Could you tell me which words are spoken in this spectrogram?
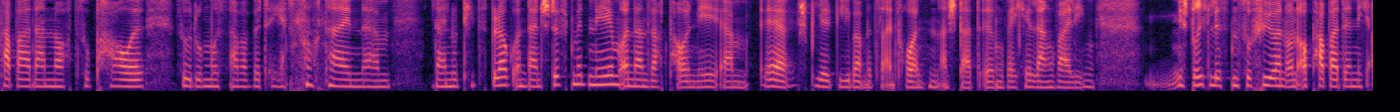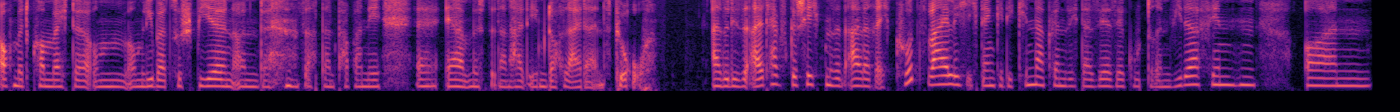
Papa dann noch zu Paul, so, du musst aber bitte jetzt noch dein ähm, dein Notizblock und dein Stift mitnehmen und dann sagt Paul, nee, ähm, er spielt lieber mit seinen Freunden, anstatt irgendwelche langweiligen Strichlisten zu führen und ob Papa denn nicht auch mitkommen möchte, um, um lieber zu spielen und äh, sagt dann Papa, nee, äh, er müsste dann halt eben doch leider ins Büro. Also diese Alltagsgeschichten sind alle recht kurzweilig. Ich denke, die Kinder können sich da sehr, sehr gut drin wiederfinden. Und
